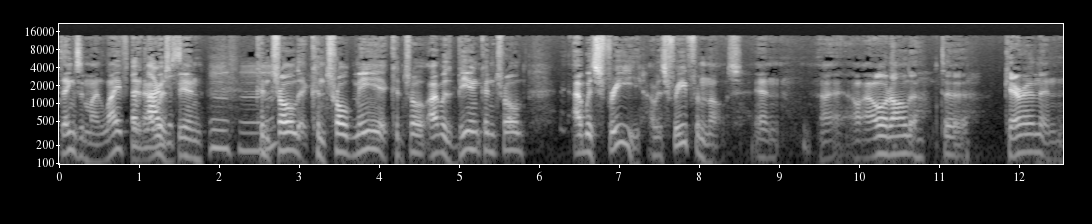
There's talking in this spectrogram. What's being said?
things in my life The that I was largest- being Mhm. controlled. It controlled me. It controlled, I was being controlled. I was free. I was free from those. And I, I owe it all to, to Karen and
